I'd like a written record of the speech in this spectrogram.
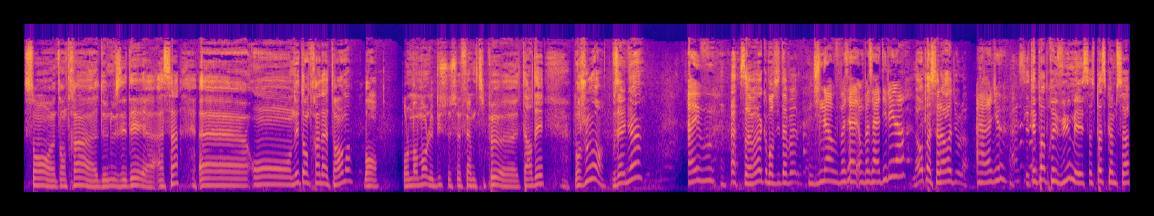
sont en train de nous aider à ça. on est en train d'attendre. Bon, pour le moment, le bus se fait un petit peu euh, tarder. Bonjour, vous allez bien? Ah et vous? Ça va? Comment tu t'appelles? Dina, on passe à la télé là? Là, on passe à la radio là. À la radio C'était pas prévu, mais ça se passe comme ça.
